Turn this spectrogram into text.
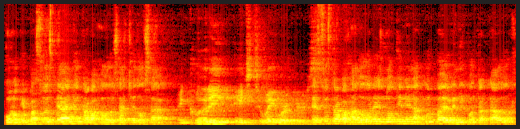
con lo que pasó este año trabajadores H2A. including H2A workers. Estos trabajadores no tienen la culpa de venir contratados.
